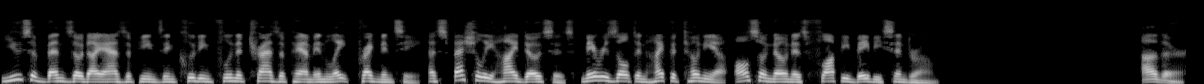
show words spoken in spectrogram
Use of benzodiazepines including flunitrazepam in late pregnancy, especially high doses, may result in hypotonia, also known as floppy baby syndrome. Other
